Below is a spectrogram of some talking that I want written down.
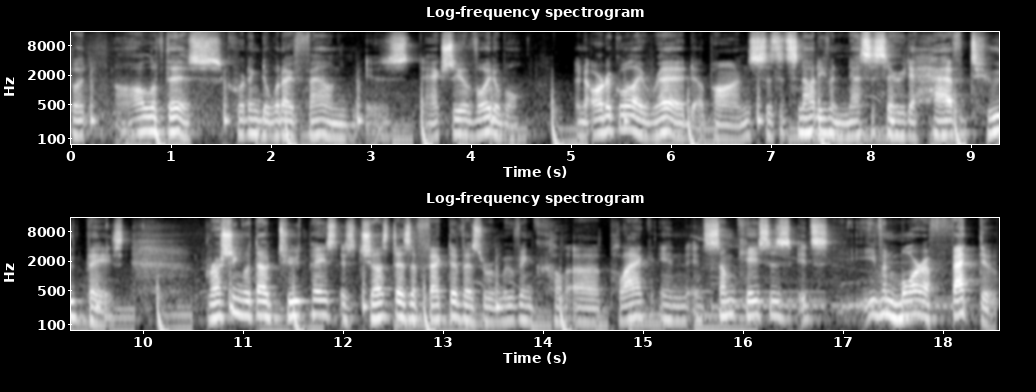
But all of this, according to what I found, is actually avoidable. An article I read upon says it's not even necessary to have toothpaste. Brushing without toothpaste is just as effective as removing uh, plaque. In, in some cases, it's even more effective.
